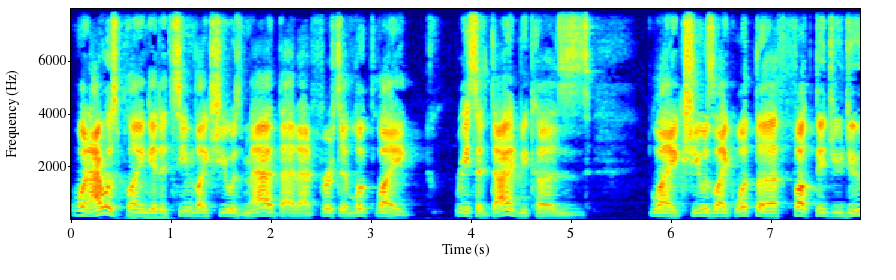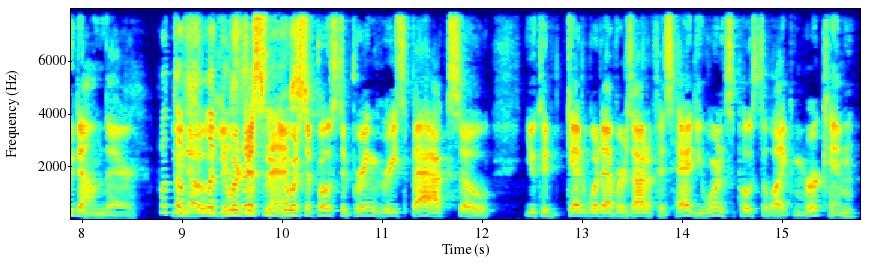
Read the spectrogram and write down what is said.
when I was playing it, it seemed like she was mad that at first it looked like Rhys had died because, like, she was like, "What the fuck did you do down there?" What the you the know, flip you is were this just you were supposed to bring Rhys back so you could get whatever's out of his head. You weren't supposed to like murk him.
